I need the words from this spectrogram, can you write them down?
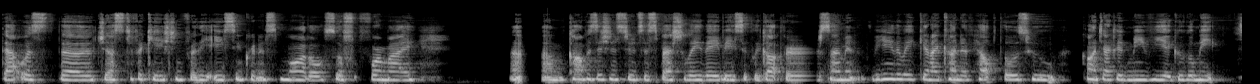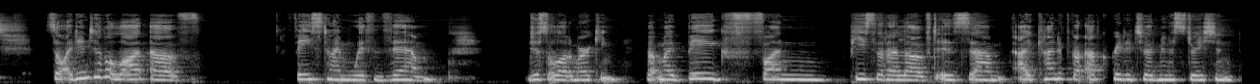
that was the justification for the asynchronous model. So for my um, composition students, especially, they basically got their assignment at the beginning of the week, and I kind of helped those who contacted me via Google Meet. So I didn't have a lot of FaceTime with them just a lot of marking. But my big fun piece that I loved is um, I kind of got upgraded to administration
